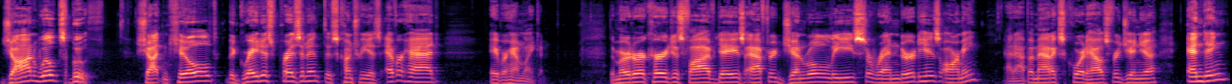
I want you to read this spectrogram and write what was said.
John Wilkes Booth shot and killed the greatest president this country has ever had, Abraham Lincoln. The murder occurred just five days after General Lee surrendered his army at Appomattox Courthouse, Virginia, ending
